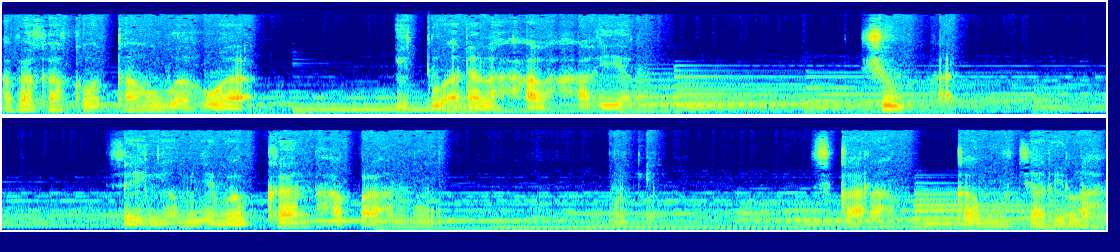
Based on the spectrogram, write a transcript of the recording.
apakah kau tahu bahwa itu adalah hal-hal yang syubhat sehingga menyebabkan hafalanmu mungkin? Sekarang kamu carilah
